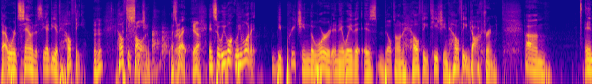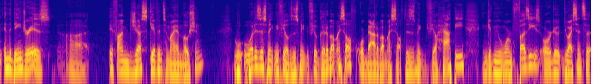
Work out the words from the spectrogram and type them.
that word "sound" is the idea of healthy, healthy It's solid, teaching. That's right? right. Yeah. And so we want we want to be preaching the word in a way that is built on healthy teaching, healthy doctrine. Um, and and the danger is uh, if I'm just given to my emotion. w- What does this make me feel? Does this make me feel good about myself or bad about myself? Does this make me feel happy and give me warm fuzzies, or do, do I sense a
